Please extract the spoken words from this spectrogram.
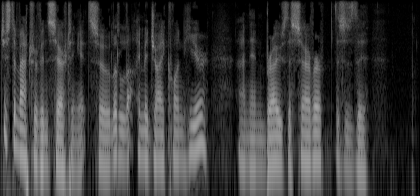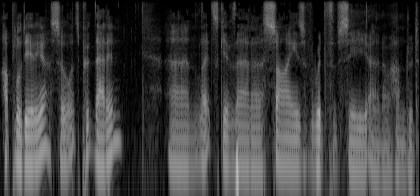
Just a matter of inserting it. So little image icon here and then browse the server. This is the upload area. So let's put that in and let's give that a size of width of say, I don't know, 100.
